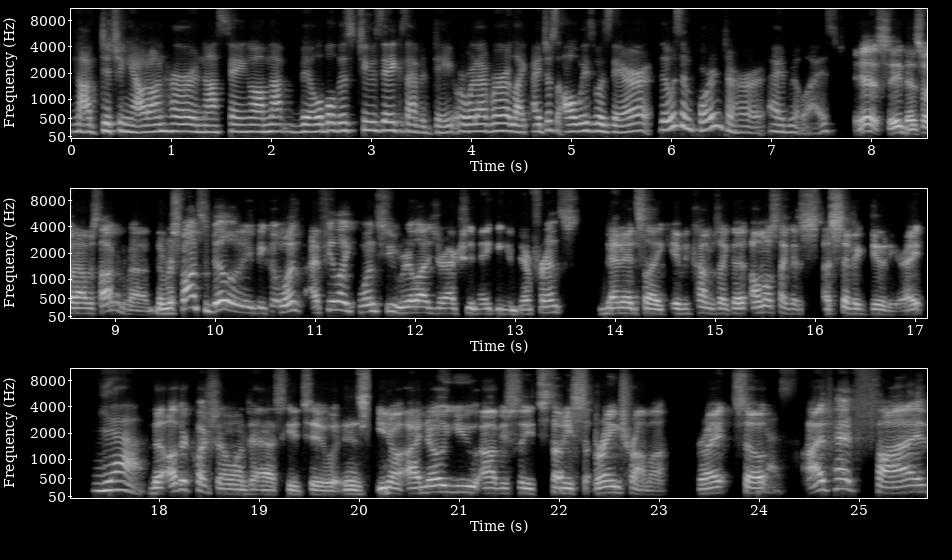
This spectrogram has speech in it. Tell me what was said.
not ditching out on her and not saying, oh, I'm not available this Tuesday because I have a date or whatever. Like I just always was there. That was important to her, I realized. Yeah, see, that's what I was talking about. The responsibility, because one, I feel like once you realize you're actually making a difference, then it's like it becomes like a, almost like a, a civic duty, right? Yeah. The other question I wanted to ask you too is, you know, I know you obviously study brain trauma, right? So yes. I've had five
